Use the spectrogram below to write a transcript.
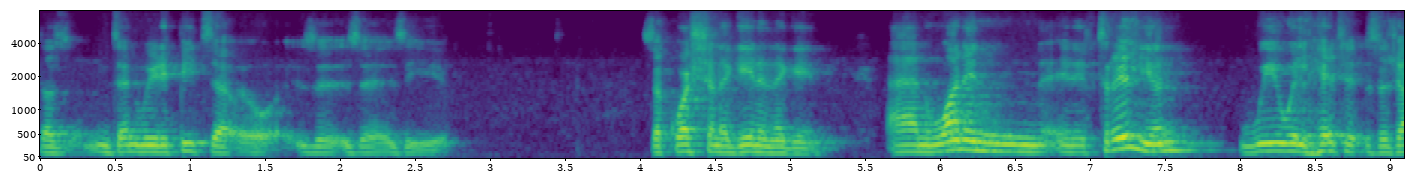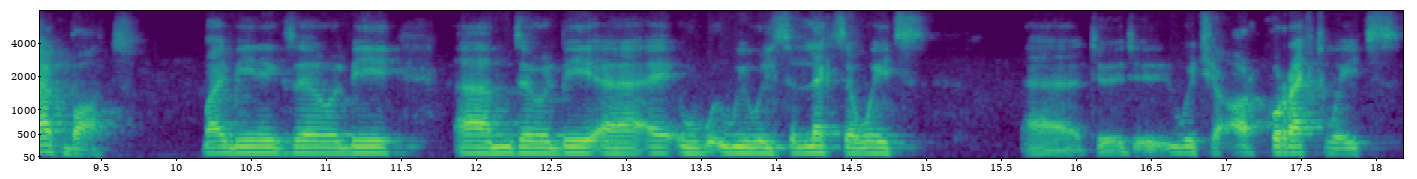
Does then we repeat the, the, the, the, the question again and again. And one in, in a trillion, we will hit the jackpot by meaning there will be um, there will be uh, a, we will select the weights uh, to, to, which are correct weights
